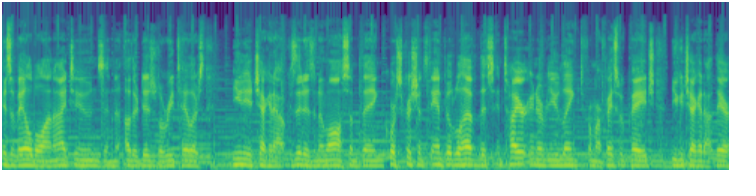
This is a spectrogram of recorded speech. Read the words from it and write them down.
is available on iTunes and other digital retailers. You need to check it out because it is an awesome thing. Of course, Kristian Stanfill will have this entire interview linked from our Facebook page. You can check it out there.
